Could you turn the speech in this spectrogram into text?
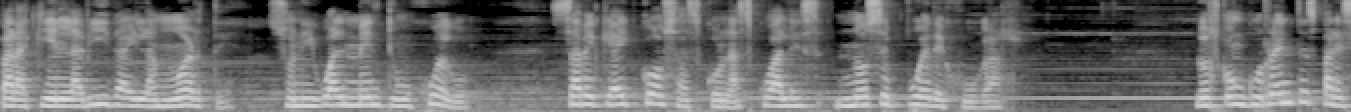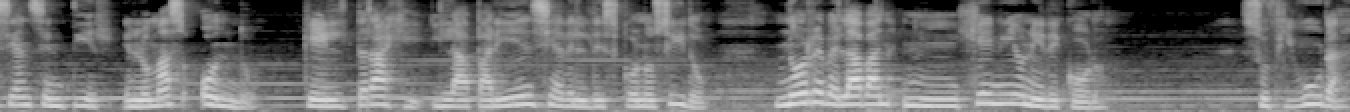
para quien la vida y la muerte son igualmente un juego, sabe que hay cosas con las cuales no se puede jugar. Los concurrentes parecían sentir en lo más hondo que el traje y la apariencia del desconocido no revelaban ni ingenio ni decoro. Su figura,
